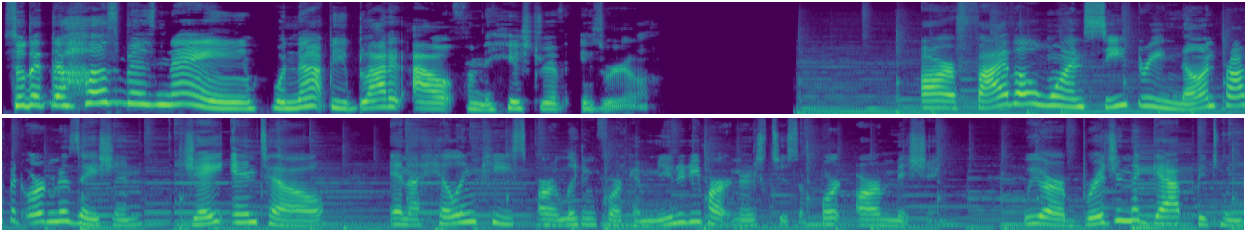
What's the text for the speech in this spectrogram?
So that the husband's name would not be blotted out from the history of Israel. Our 501c3 nonprofit organization, J Intel, and A Healing Peace are looking for community partners to support our mission. We are bridging the gap between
